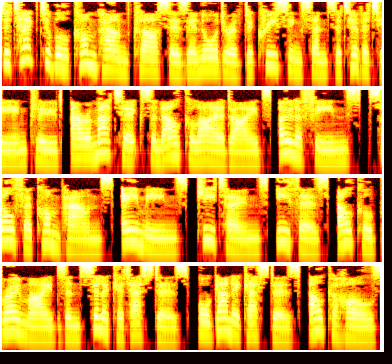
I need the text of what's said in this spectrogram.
Detectable compound classes in order of decreasing sensitivity include, aromatics and alkyl iodides, olefins, sulfur compounds, amines, ketones, ethers, alkyl bromides and silicate esters, organic esters, alcohols,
